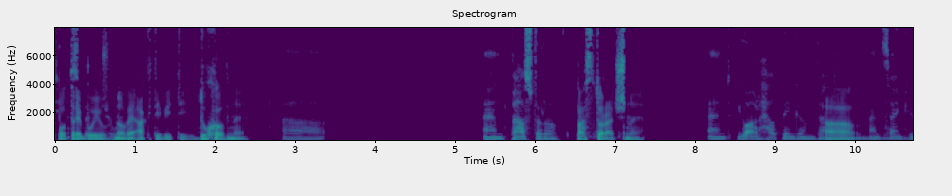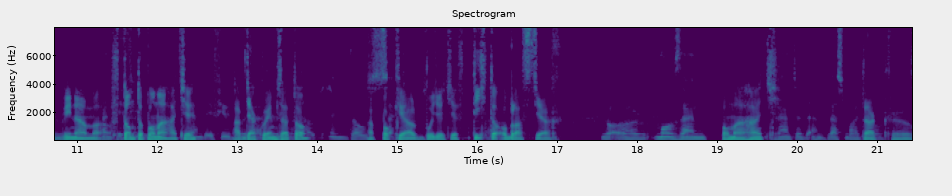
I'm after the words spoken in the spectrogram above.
Potrebujú nové aktivity, duchovné, pastoračné. A vy nám v tomto pomáhate a ďakujem za to. A pokiaľ budete v týchto oblastiach pomáhať, tak uh,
